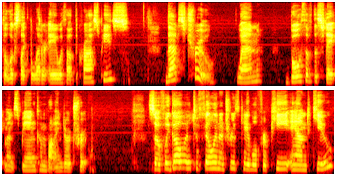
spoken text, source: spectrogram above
that looks like the letter A without the cross piece, that's true when both of the statements being combined are true. So if we go to fill in a truth table for P and Q,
